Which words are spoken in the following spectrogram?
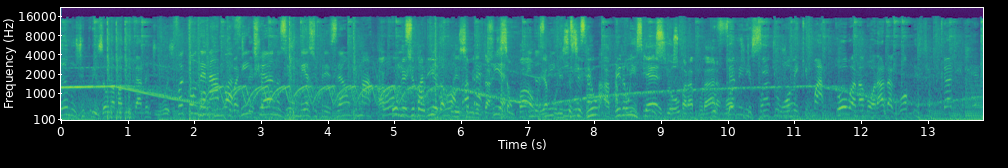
anos de prisão na madrugada de hoje. Foi condenado a Vai te 20 deixar. anos e um mês de prisão e matou A Corregedoria da a Polícia Militar de São Paulo e a 2015 Polícia Civil abriram inquéritos para apurar a o morte de feminicídio quatro de um homem que matou a namorada a golpes de canivete.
